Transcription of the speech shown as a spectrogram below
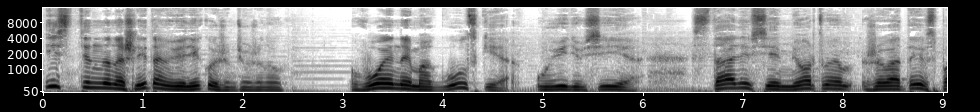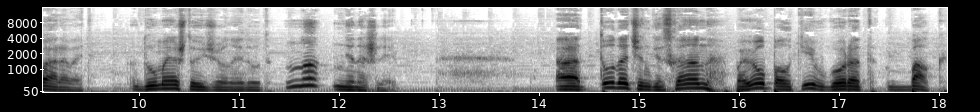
истинно нашли там великую жемчужину. Воины могулские, увидев сие, стали все мертвым животы вспарывать, думая, что еще найдут, но не нашли. Оттуда Чингисхан повел полки в город Балк,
